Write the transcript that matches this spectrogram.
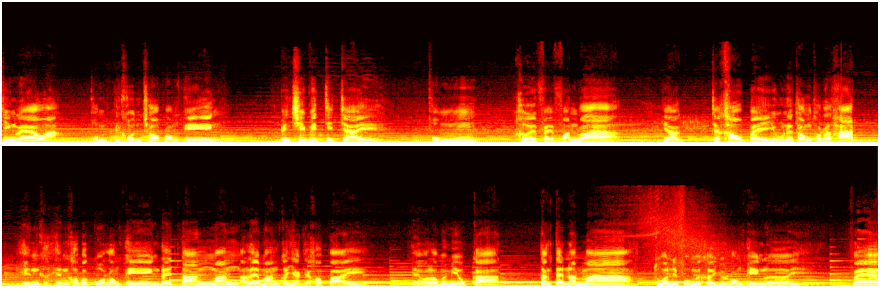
จริงแล้วอะผมเป็นคนชอบร้องเพลง เป็นชีวิตจิตใจ ผมเคยใฝ่ฝันว่า อยากจะเข้าไปอยู่ในท่องโทรทัศน์ เห็นเห็นเขาประกวดร้องเพลง ได้ตังค์มั่งอะไรมั่งก็อยากจะเข้าไป แต่ว่าเราไม่มีโอกาส ตั้งแต่นั้นมาทุกวันนี้ผมไม่เคยหยุดร้องเพลงเลย แฟน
